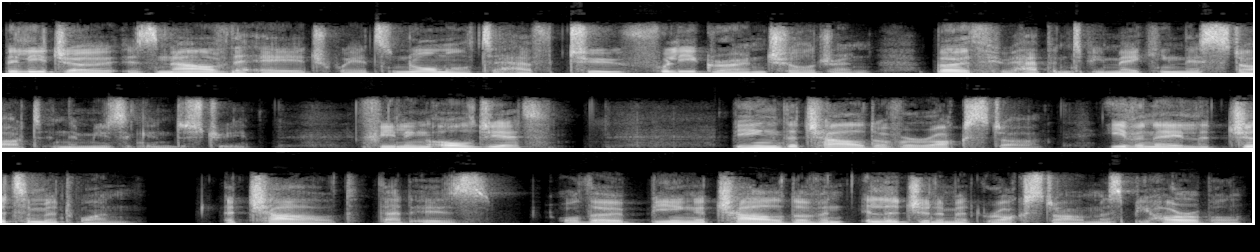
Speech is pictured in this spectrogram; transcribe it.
Billie Joe is now of the age where it's normal to have two fully grown children, both who happen to be making their start in the music industry. Feeling old yet? Being the child of a rock star, even a legitimate one, a child, that is, although being a child of an illegitimate rock star must be horrible.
